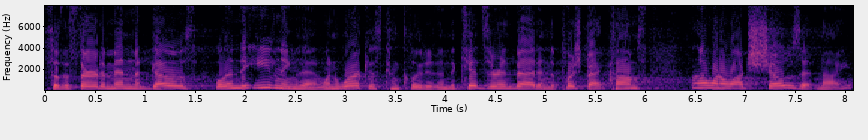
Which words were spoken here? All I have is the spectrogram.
So the third amendment goes, well, in the evening then, when work is concluded and the kids are in bed and the pushback comes, I want to watch shows at night.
